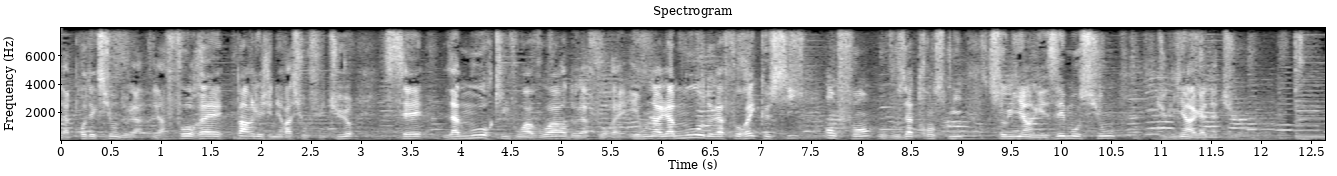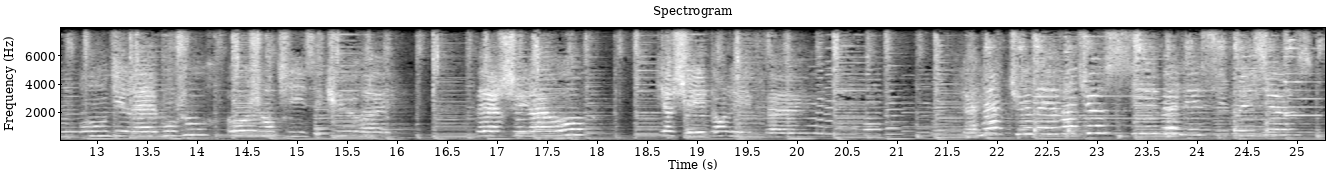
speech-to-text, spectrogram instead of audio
la protection de la, la forêt par les générations futures, c'est l'amour qu'ils vont avoir de la forêt. Et on a l'amour de la forêt que si, enfant, on vous a transmis ce lien, les émotions du lien à la nature. On dirait bonjour aux gentils écureuils, perchés là-haut, cachés dans les feuilles. Nature est radieuse, si belle et si précieuse.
